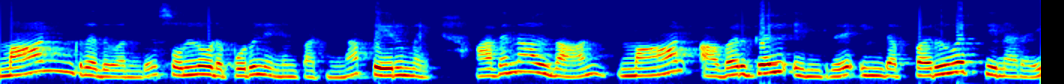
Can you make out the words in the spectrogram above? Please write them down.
மான்ங்கிறது வந்து சொல்லோட பொருள் என்னன்னு பார்த்தீங்கன்னா பெருமை. அதனால்தான் மான் அவர்கள் என்று இந்த பருவத்தினரை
